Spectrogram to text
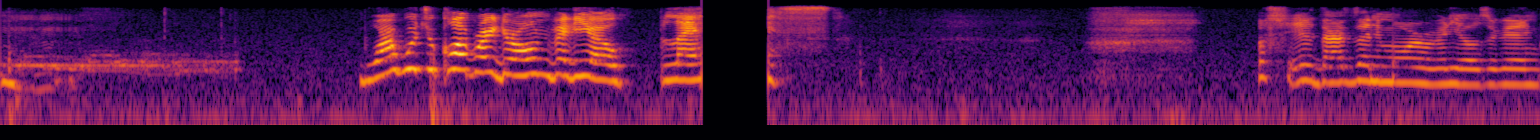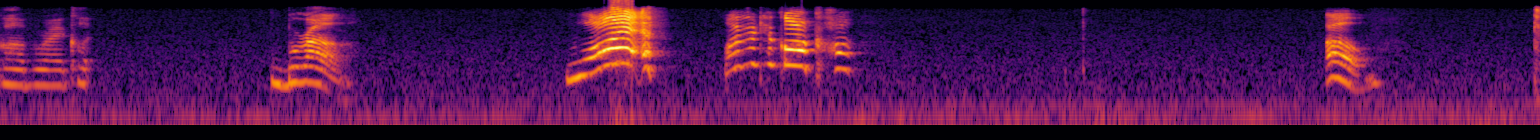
mm-hmm. Why would you copyright your own video? Bless. Let's see if there's any more videos are getting copyright. Bruh. What? Why would you got co Oh.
